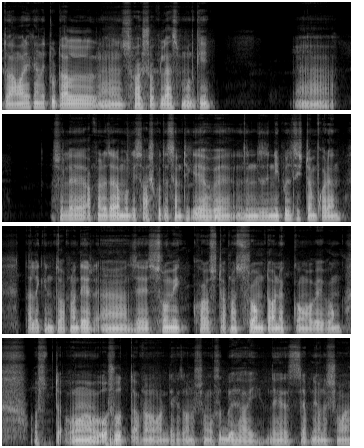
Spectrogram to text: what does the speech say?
তো আমার এখানে টোটাল ছয়শো প্লাস মুরগি আসলে আপনারা যারা মুরগি চাষ করতেছেন ঠিক এইভাবে যদি নিপল সিস্টেম করেন, তাহলে কিন্তু আপনাদের যে শ্রমিক খরচটা, আপনার শ্রমটা অনেক কম হবে এবং ওষুধ আপনার অনেক, দেখা যাচ্ছে অনেক সময় ওষুধ বের হয়। দেখা যাচ্ছে আপনি অনেক সময়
